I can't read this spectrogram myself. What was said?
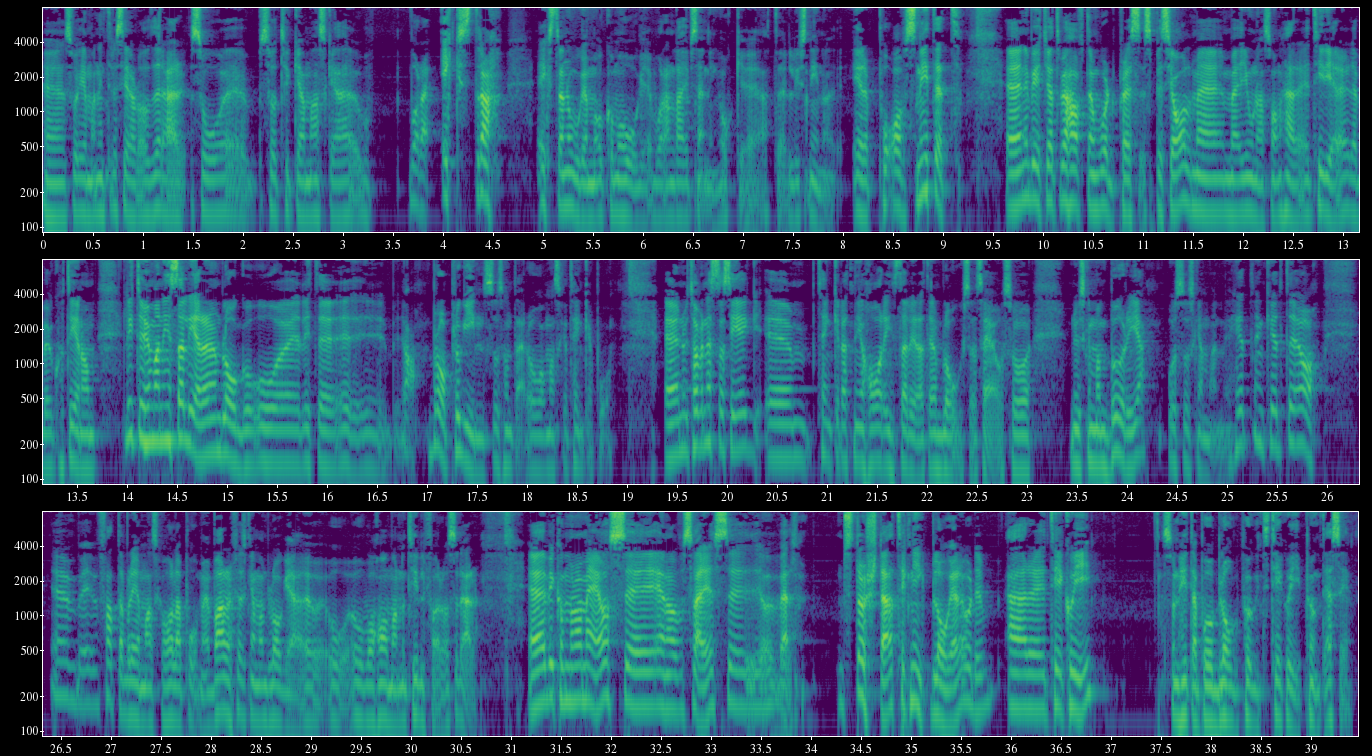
Eh, så är man intresserad av det där så, eh, så tycker jag man ska vara extra extra noga med att komma ihåg vår livesändning och eh, att lyssna in er på avsnittet. Ni vet ju att vi har haft en Wordpress special med, med Jonasson här tidigare där vi har gått igenom lite hur man installerar en blogg och, och lite ja, bra plugins och sånt där och vad man ska tänka på. Nu tar vi nästa steg. Ehm, tänker att ni har installerat en blogg så att säga och så nu ska man börja och så ska man helt enkelt ja, Eh, fatta vad det är man ska hålla på med. Varför ska man blogga och, och vad har man att tillföra och sådär. Eh, vi kommer att ha med oss eh, en av Sveriges väl, största teknikbloggare och det är TKI. Som hittar på blogg.tki.se.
